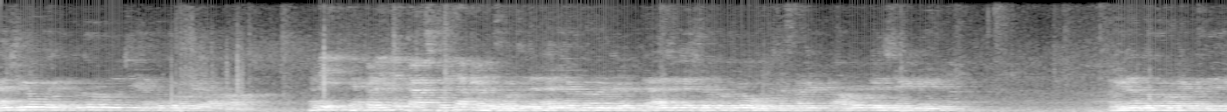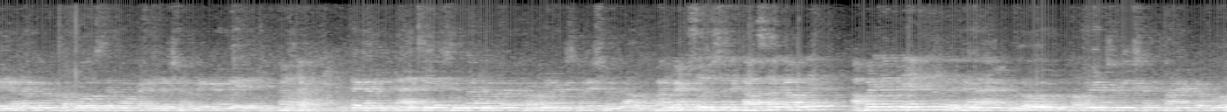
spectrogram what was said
యాజ్లో ఎంత దూరం నుంచి ఎంత దూరం చేయాలా? అంటే ఎక్కడైతే ప్యాచ్ పోయిందో అక్కడ ఇప్పుడు వేసుకోవచ్చు. నేనేం చెప్తానంటే ప్యాచ్ వేసేటప్పుడు ఒకసారి కాలువ వేసేయండి అయినంత దూరం అవుతుంది ఏదైనా తక్కువ వస్తే ఒక ఐదు లక్షలు పెట్టండి అంతేగాని ప్యాచ్ వేసిన దాని వల్ల పర్మనెంట్ సొల్యూషన్ కాదు. పర్మనెంట్ సొల్యూషన్ కాదు సార్ కాబట్టి అప్పటికప్పుడు ఏం ఇప్పుడు పర్మనెంట్ సొల్యూషన్ కానేటప్పుడు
